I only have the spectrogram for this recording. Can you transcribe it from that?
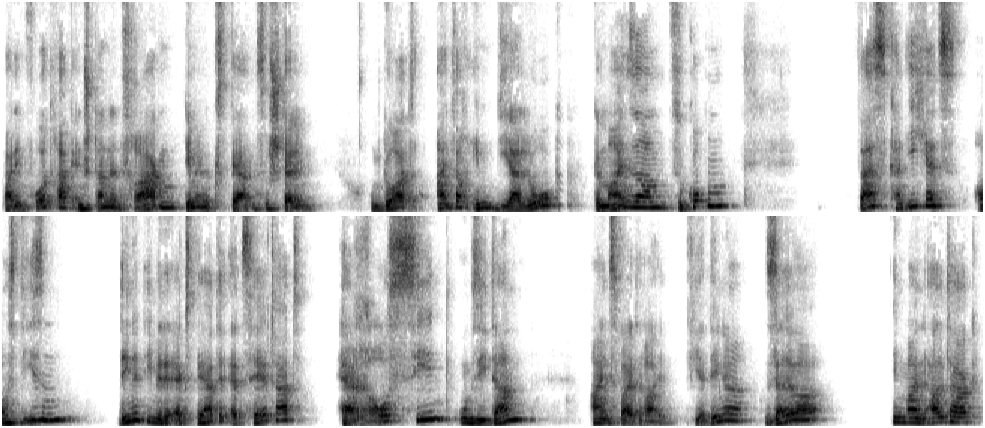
bei dem Vortrag entstandenen Fragen dem Experten zu stellen, um dort einfach im Dialog gemeinsam zu gucken, was kann ich jetzt aus diesen Dingen, die mir der Experte erzählt hat, herausziehen, um sie dann ein, zwei, drei, vier Dinge selber in meinen Alltag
